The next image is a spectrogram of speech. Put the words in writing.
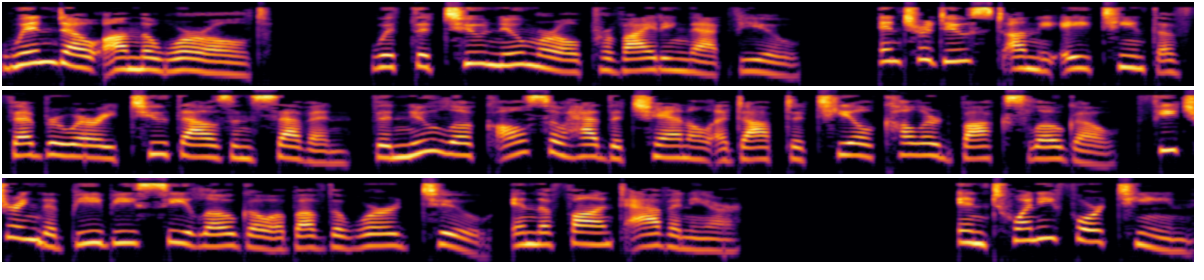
window on the world, with the two numeral providing that view. Introduced on 18 February 2007, the new look also had the channel adopt a teal-colored box logo, featuring the BBC logo above the word 2, in the font Avenir. In 2014,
